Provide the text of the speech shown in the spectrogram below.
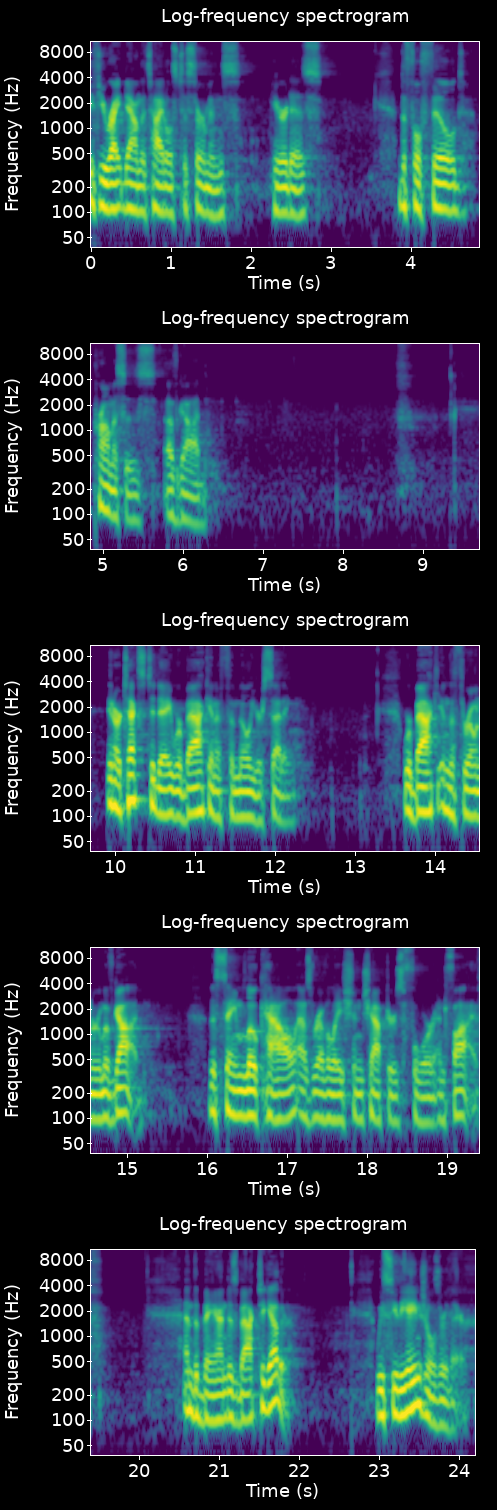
If you write down the titles to sermons, here it is The Fulfilled Promises of God. In our text today, we're back in a familiar setting. We're back in the throne room of God, the same locale as Revelation chapters 4 and 5. And the band is back together. We see the angels are there,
